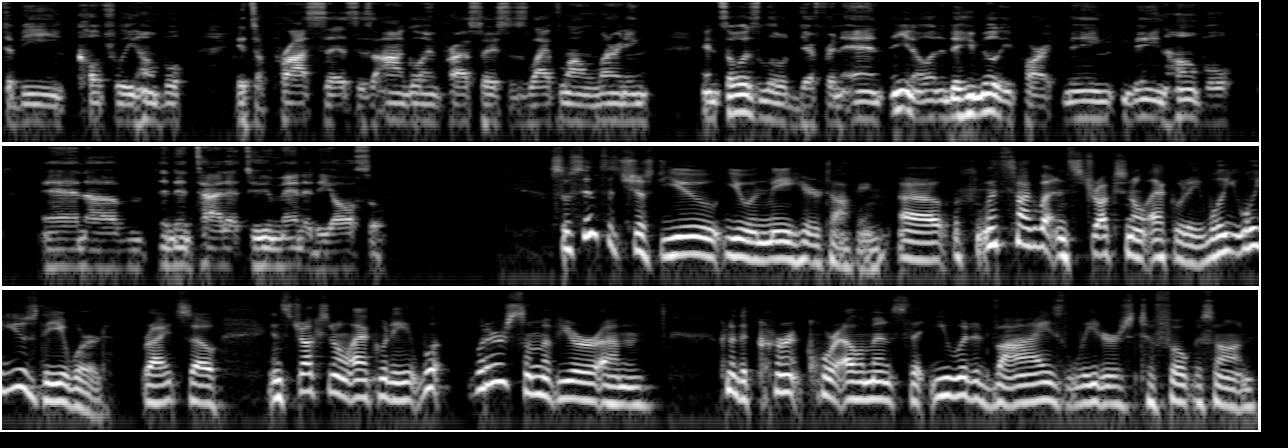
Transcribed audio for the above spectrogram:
to be culturally humble. It's a process, it's an ongoing process, it's lifelong learning. And so it's a little different. And you know, the humility part, being being humble and um, and then tie that to humanity also. So since it's just you, you and me here talking, uh, let's talk about instructional equity. We'll we'll use the word, right? So instructional equity. What what are some of your um, kind of the current core elements that you would advise leaders to focus on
